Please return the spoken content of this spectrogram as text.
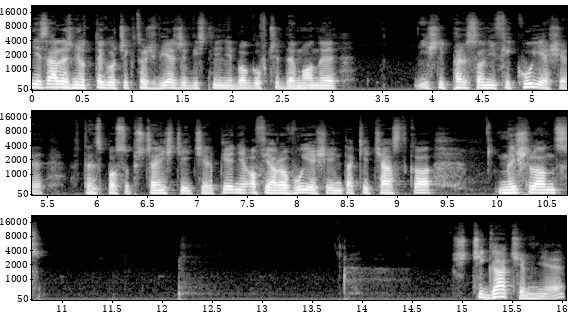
Niezależnie od tego, czy ktoś wierzy w istnienie bogów, czy demony, jeśli personifikuje się w ten sposób szczęście i cierpienie, ofiarowuje się im takie ciastko, myśląc, ścigacie mnie,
